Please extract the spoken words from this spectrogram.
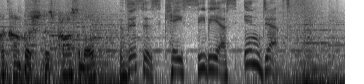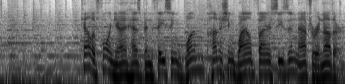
accomplished as possible. This is KCBS In Depth. California has been facing one punishing wildfire season after another,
